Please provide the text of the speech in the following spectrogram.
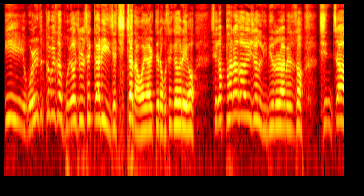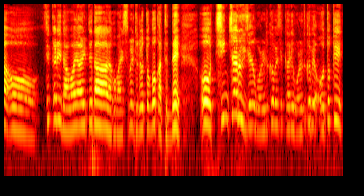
이 월드컵에서 보여줄 색깔이 이제 진짜 나와야 할 때라고 생각을 해요. 제가 파라가이전 리뷰를 하면서 진짜 어 색깔이 나와야 할 때다라고 말씀을 드렸던 것 같은데 어 진짜로 이제는 월드컵의 색깔이 월드컵에 어떻게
